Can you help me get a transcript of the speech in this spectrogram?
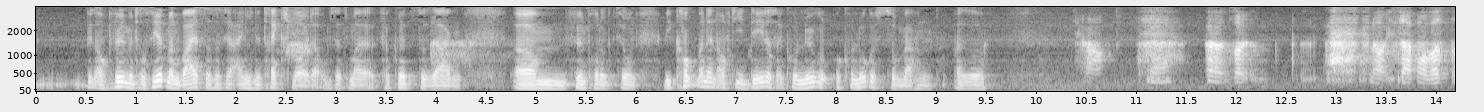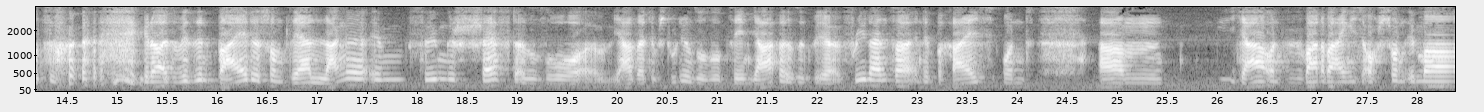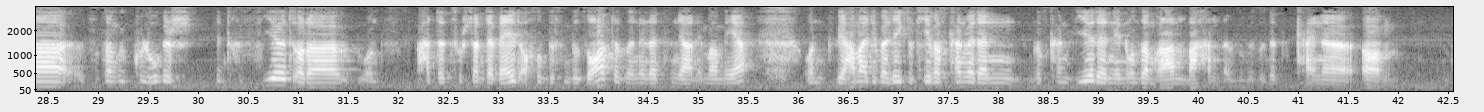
bin auch Film interessiert, man weiß, das ist ja eigentlich eine Dreckschleuder, um es jetzt mal verkürzt zu sagen, ähm, Filmproduktion. Wie kommt man denn auf die Idee, das ökologisch, ökologisch zu machen? Also ja. Äh, soll, genau, ich sag mal was dazu. genau, also wir sind beide schon sehr lange im Filmgeschäft, also so, äh, ja, seit dem Studium, so, so zehn Jahre sind wir Freelancer in dem Bereich und ähm, ja, und wir waren aber eigentlich auch schon immer sozusagen ökologisch interessiert oder uns hat der Zustand der Welt auch so ein bisschen besorgt, also in den letzten Jahren immer mehr. Und wir haben halt überlegt, okay, was können wir denn, was können wir denn in unserem Rahmen machen? Also wir sind jetzt keine ähm,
